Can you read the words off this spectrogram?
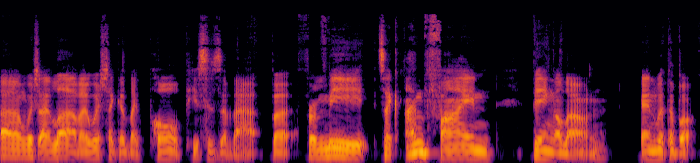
Um, which I love. I wish I could like pull pieces of that. But for me, it's like I'm fine being alone and with a book.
